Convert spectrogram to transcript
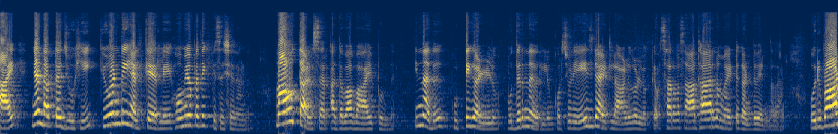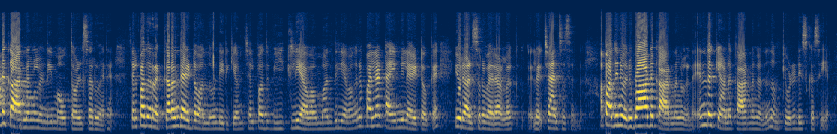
Hi ഞാൻ doctor Juhi Q N B health കെയറിലെ homeopathic ഫിസിഷ്യനാണ്. Mouth ulcer അഥവാ വായ്പുണ്ണ്. ഇന്നത് കുട്ടികളിലും മുതിർന്നവരിലും കുറച്ചുകൂടി ഏജ്ഡ് ആയിട്ടുള്ള ആളുകളിലൊക്കെ സർവസാധാരണമായിട്ട് കണ്ടുവരുന്നതാണ്. ഒരുപാട് കാരണങ്ങളുണ്ട് ഈ മൗത്ത് അൾസർ വരെ ചിലപ്പോൾ അത് റെക്കറന്റ് ആയിട്ട് വന്നുകൊണ്ടിരിക്കാം ചിലപ്പോൾ അത് വീക്ക്ലി ആവാം മന്ത്ലി ആവാം അങ്ങനെ പല ടൈമിലായിട്ടൊക്കെ ഈ ഒരു അൾസർ വരാനുള്ള ചാൻസസ് ഉണ്ട്. അപ്പോൾ അതിന് ഒരുപാട് കാരണങ്ങളുണ്ട്. എന്തൊക്കെയാണ് കാരണങ്ങളെന്ന് നമുക്കിവിടെ ഡിസ്കസ് ചെയ്യാം.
